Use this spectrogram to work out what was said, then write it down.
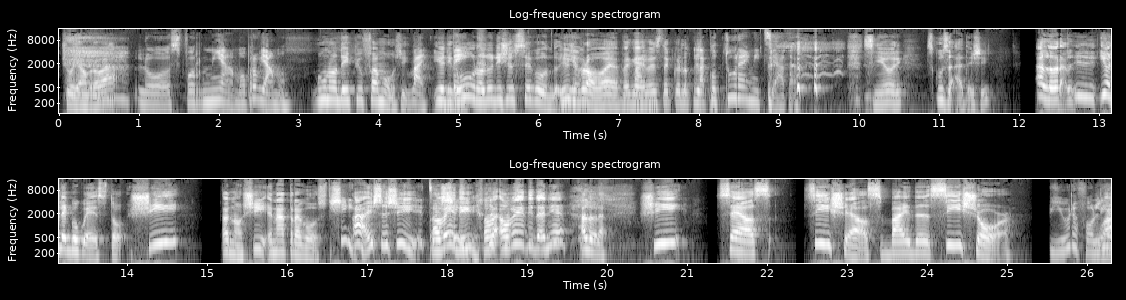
Ci vogliamo provare? Lo sforniamo, proviamo. Uno dei più famosi. Vai, Io dico bake. uno, tu dici il secondo. Io, Io- ci provo, eh, perché Vai. questo è quello più... La cottura è iniziata. Signori, scusateci. Allora, io leggo questo. She... Ah no, she è un'altra cosa. She. Ah, it's she. It's Lo a vedi? she. Lo, lo vedi, Daniele? Allora, she sells seashells by the seashore. Beautiful, Lia, Wow.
